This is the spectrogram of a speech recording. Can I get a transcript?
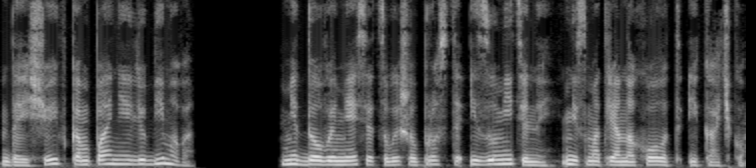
Да еще и в компании любимого. Медовый месяц вышел просто изумительный, несмотря на холод и качку.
